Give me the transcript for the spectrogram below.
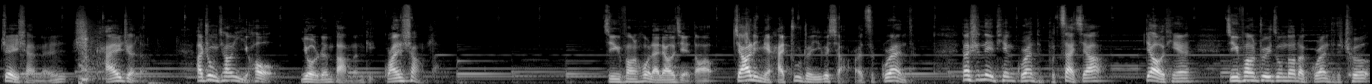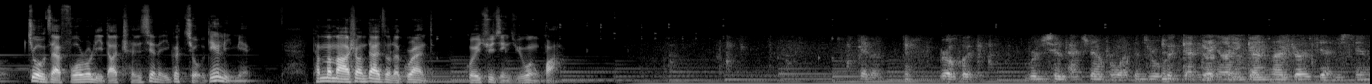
这扇门是开着的。他中枪以后，有人把门给关上了。警方后来了解到，家里面还住着一个小儿子 Grant，但是那天 Grant 不在家。第二天，警方追踪到了 Grant 的车，就在佛罗里达城县的一个酒店里面。他们马上带走了 Grant，回去警局问话。Real quick, we're just gonna patch down for weapons real quick. Got anything on you? Guns, knives, drugs? Yeah, just stand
